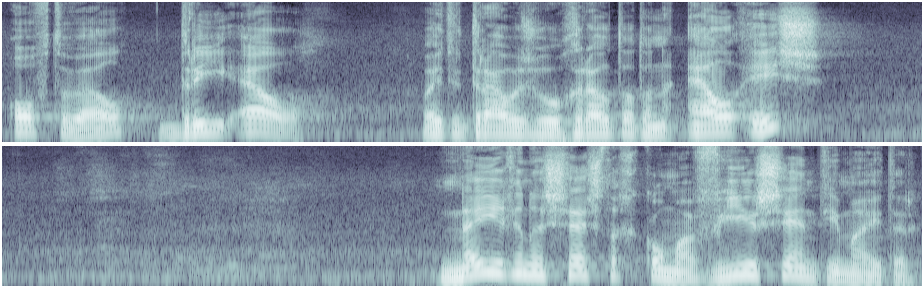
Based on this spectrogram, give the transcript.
Oftewel 3L. Weet u trouwens hoe groot dat een L is? 69,4 centimeter.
